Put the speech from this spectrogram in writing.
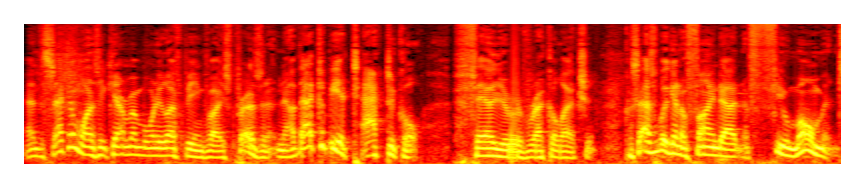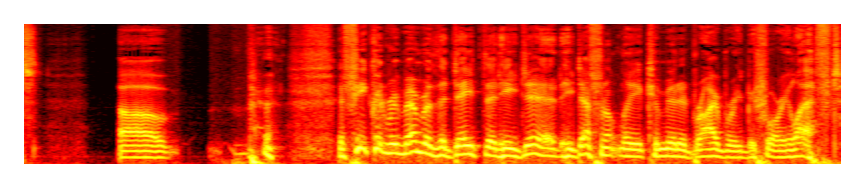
And the second one is he can't remember when he left being vice president. Now, that could be a tactical failure of recollection. Because as we're going to find out in a few moments, uh, if he could remember the date that he did, he definitely committed bribery before he left.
